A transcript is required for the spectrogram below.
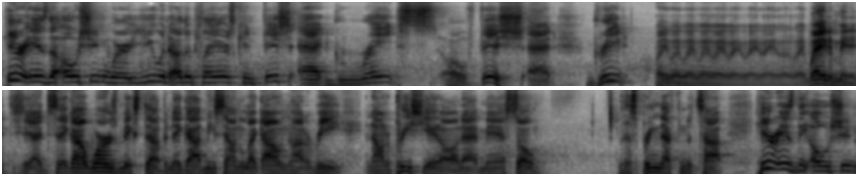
Here is the ocean where you and other players can fish at great. Oh, fish at great. Wait, wait, wait, wait, wait, wait, wait, wait, wait, wait. Wait a minute. See, I, they got words mixed up, and they got me sounding like I don't know how to read, and I don't appreciate all that, man. So Let's bring that from the top. Here is the ocean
